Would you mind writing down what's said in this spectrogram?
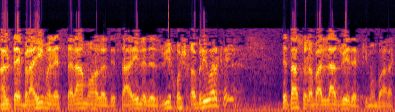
هلته ابراهیم علیه السلام او حضرت سارې له د زوی خوشخبري ورکوي چې تاسو له به الله زوی درکړي مبارک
